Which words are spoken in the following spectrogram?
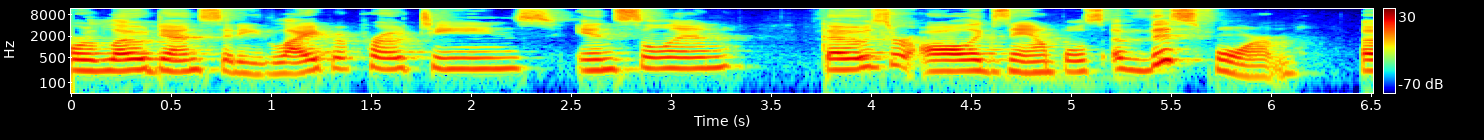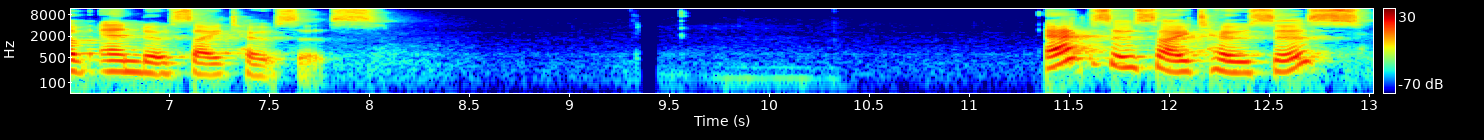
or low-density lipoproteins, insulin, those are all examples of this form of endocytosis. Exocytosis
